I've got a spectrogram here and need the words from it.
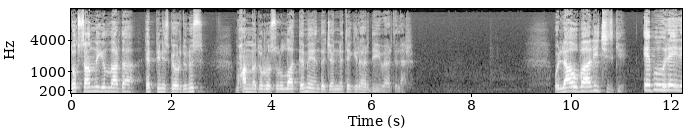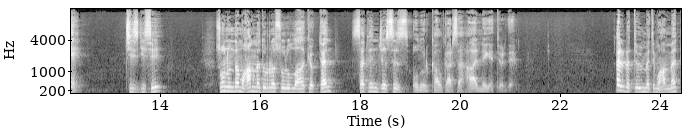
90'lı yıllarda hepiniz gördünüz. Muhammedur Resulullah demeyen de cennete girer verdiler. O laubali çizgi, Ebu Hureyre çizgisi, sonunda Muhammedur Resulullah'ı kökten sakıncasız olur kalkarsa haline getirdi. Elbette ümmeti Muhammed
